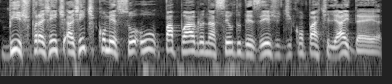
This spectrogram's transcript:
bicho, pra gente, a gente começou, o Papo Agro nasceu do desejo de compartilhar a ideia.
